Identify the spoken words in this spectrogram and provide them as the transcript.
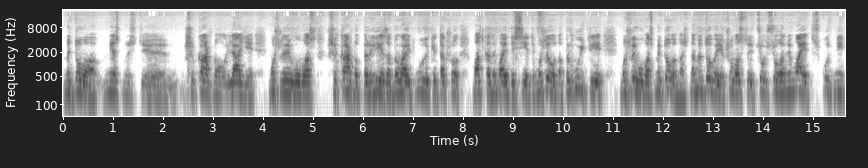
медова місцевість е, шикарно ляє, можливо, у вас шикарно перги забивають вулики, так що матка не має де сіяти. Можливо, напергуйте, можливо, у вас медова, значить на медове, якщо у вас е, цього всього немає, скудні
